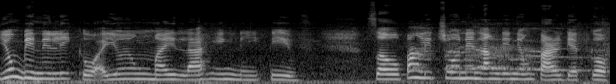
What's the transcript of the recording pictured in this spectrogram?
Yung binili ko ay yung may lahing native. So, pang litsunin lang din yung target ko.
